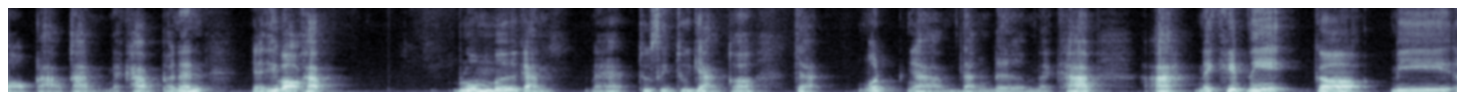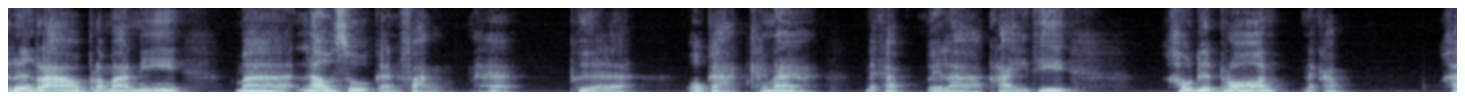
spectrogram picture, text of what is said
บอกกล่าวกันนะครับ เพราะนั้นอย่างที่บอกครับร่วมมือกันนะฮะทุกสิ่งทุกอย่างก็จะ งดงามดังเดิมนะครับอะในคลิปนี้ก็มีเรื่องราวประมาณนี้มาเล่าสู่กันฟังนะฮะเพื่อโอกาสข้างหน้านะครับ เวลาใครที่เขาเดือดร้อนนะครับ ใคร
